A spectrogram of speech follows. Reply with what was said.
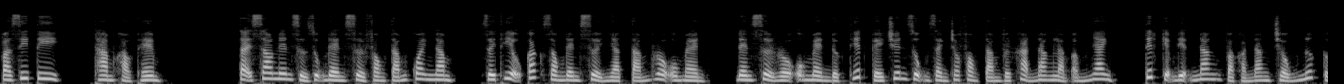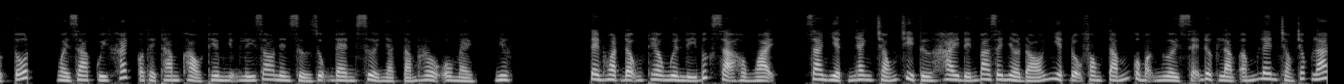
và GT, tham khảo thêm. Tại sao nên sử dụng đèn sưởi phòng tắm quanh năm? Giới thiệu các dòng đèn sưởi nhà tắm Roomen. Đèn sưởi Roomen được thiết kế chuyên dụng dành cho phòng tắm với khả năng làm ấm nhanh, tiết kiệm điện năng và khả năng chống nước cực tốt. Ngoài ra quý khách có thể tham khảo thêm những lý do nên sử dụng đèn sưởi nhà tắm Roomen như Đèn hoạt động theo nguyên lý bức xạ hồng ngoại, gia nhiệt nhanh chóng chỉ từ 2 đến 3 giây nhờ đó nhiệt độ phòng tắm của mọi người sẽ được làm ấm lên trong chốc lát,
